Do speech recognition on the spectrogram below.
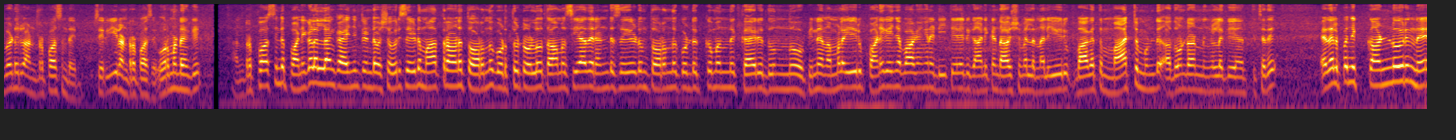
ഇവിടെ ഒരു അണ്ടർപാസ് ഉണ്ടായിരുന്നു. ചെറിയൊരു അണ്ടർപാസ് ഓർമ്മ ഉണ്ട് എനിക്ക് അണ്ടർപാസിന്റെ പണികളെല്ലാം കഴിഞ്ഞിട്ടുണ്ട്. പക്ഷെ ഒരു സൈഡ് മാത്രമാണ് തുറന്നു കൊടുത്തിട്ടുള്ളൂ. താമസിയാതെ രണ്ട് സൈഡും തുറന്നു കൊടുക്കുമെന്ന് കരുതുന്നു. പിന്നെ നമ്മൾ ഈ ഒരു പണി കഴിഞ്ഞ ഭാഗം ഇങ്ങനെ ഡീറ്റെയിൽ ആയിട്ട് കാണിക്കേണ്ട ആവശ്യമില്ല. എന്നാൽ ഈ ഒരു ഭാഗത്ത് മാറ്റമുണ്ട്. അതുകൊണ്ടാണ് നിങ്ങളിലേക്ക് എത്തിച്ചത്. ഏതായാലും ഇപ്പം കണ്ണൂരിൽ നിന്ന്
